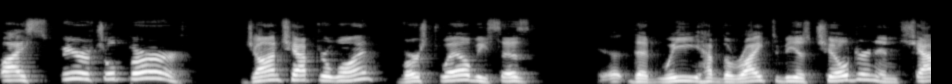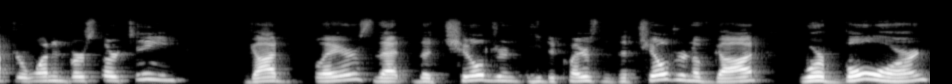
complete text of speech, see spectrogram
by spiritual birth. John chapter 1, verse 12, He says that we have the right to be His children. In chapter 1 and verse 13, God declares that the children, He declares that the children of God were born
